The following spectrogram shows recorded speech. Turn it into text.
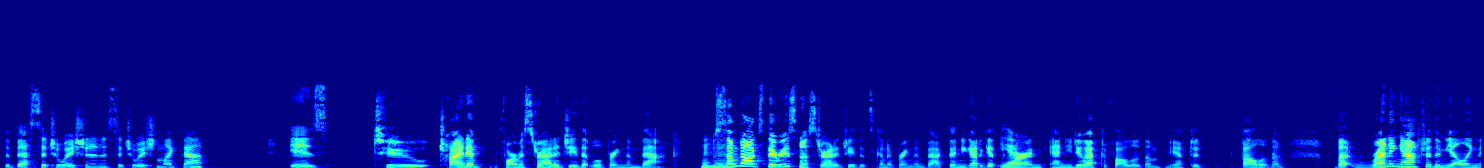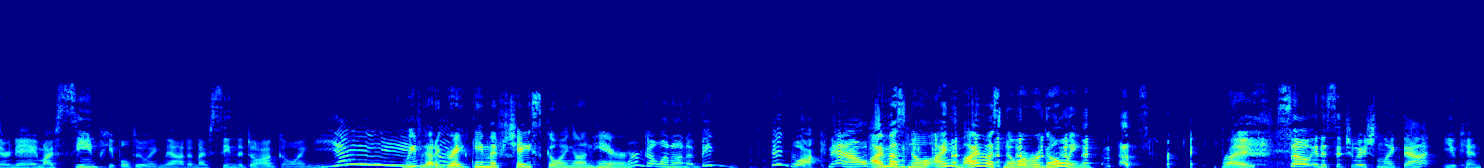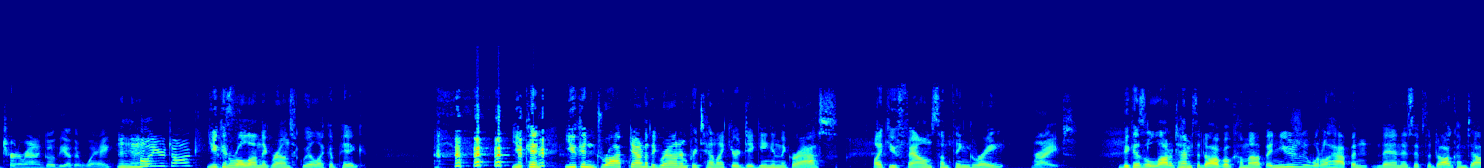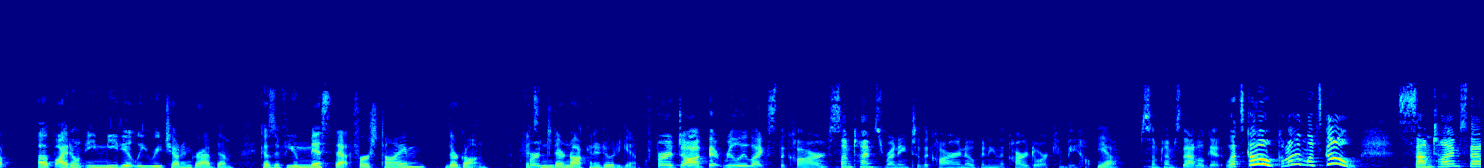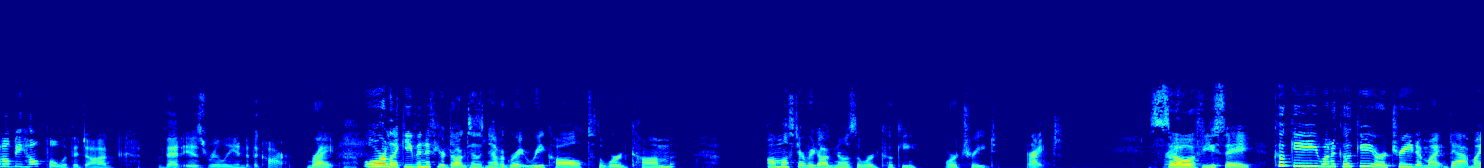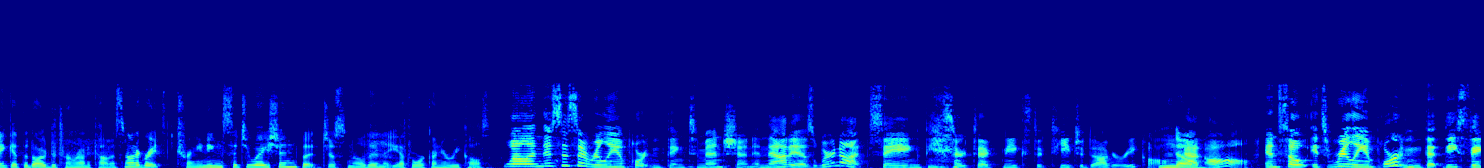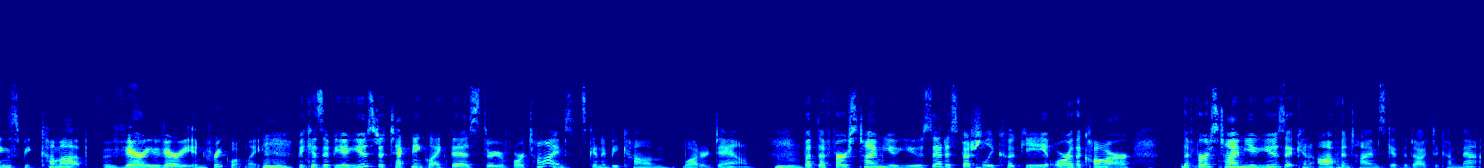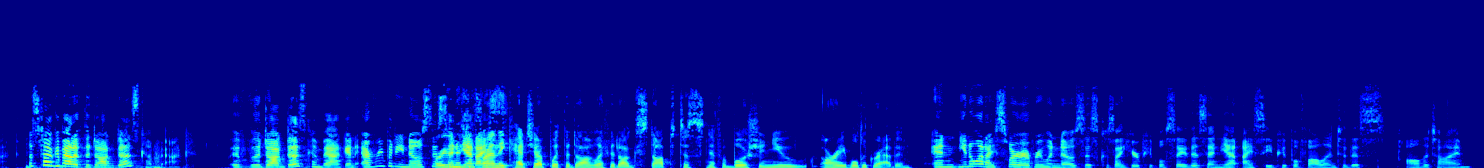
the best situation in a situation like that is to try to form a strategy that will bring them back. Mm-hmm. With some dogs, there is no strategy that's going to bring them back. Then you got to get in the Yeah. car and, and you do have to follow them. You have to follow them. But running after them, yelling their name, I've seen people doing that, and I've seen the dog going, "Yay! We've got a great game of chase going on here. We're going on a big, big walk now." I must know. I, I must know where we're going. That's right. Right. So, in a situation like that, you can turn around and go the other way. and Call your dog. Mm-hmm. You can roll on the ground, squeal like a pig. You can you can drop down to the ground and pretend like you're digging in the grass, like you found something great. Right. Because a lot of times the dog will come up, and usually what'll happen then is if the dog comes out up, I don't immediately reach out and grab them because if you miss that first time, they're gone. It's, they're not going to do it again. For a dog that really likes the car, sometimes running to the car and opening the car door can be helpful. Yeah. Sometimes that'll get, let's go, come on, let's go. Sometimes that'll be helpful with a dog that is really into the car. Right. Or like even if your dog doesn't have a great recall to the word come, almost every dog knows the word cookie or treat. Right. So if you say cookie, you want a cookie or a treat, it might that might get the dog to turn around and come. It's not a great training situation, but just know then that you have to work on your recalls. Well, and this is a really important thing to mention, and that is we're not saying these are techniques to teach a dog a recall No. at all. And so it's really important that these things be, come up very, very infrequently. Mm-hmm. Because if you used a technique like this three or four times, it's going to become watered down. Mm-hmm. But the first time you use it, especially cookie or the car, the first time you use it can oftentimes get the dog to come back. Let's talk about if the dog does come back. If the dog does come back, and everybody knows this, Or even and if you yet I finally catch up with the dog, like the dog stops to sniff a bush and you are able to grab him. And you know what? I swear everyone knows this because I hear people say this, and yet I see people fall into this all the time.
